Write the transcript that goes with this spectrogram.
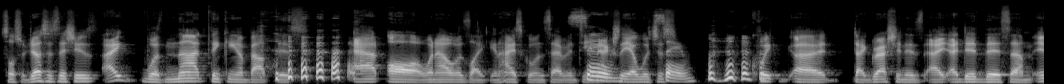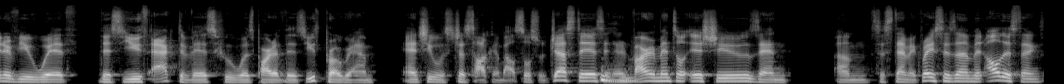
social justice issues. I was not thinking about this at all when I was like in high school and seventeen. Same. Actually, I was just quick uh, digression is I, I did this um, interview with this youth activist who was part of this youth program, and she was just talking about social justice and Mhm. environmental issues and um, systemic racism and all these things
